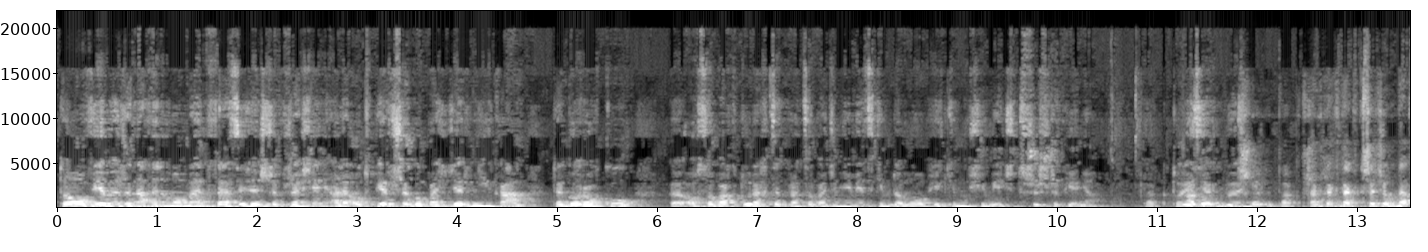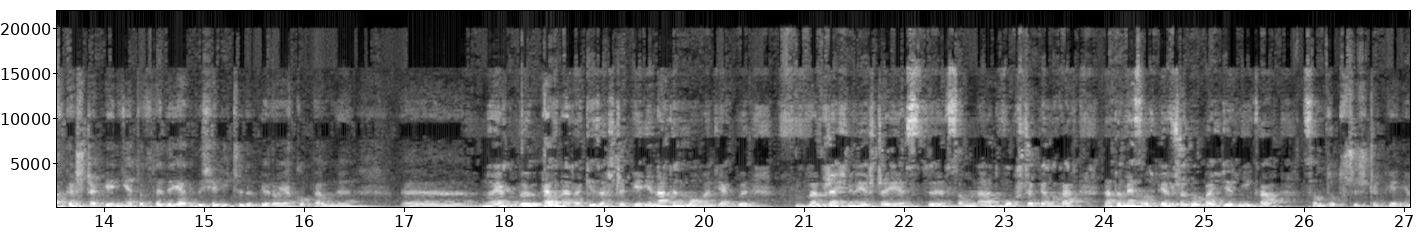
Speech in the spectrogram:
to wiemy, że na ten moment, teraz jest jeszcze wrzesień, ale od 1 października tego roku y, osoba, która chce pracować w niemieckim domu opieki musi mieć trzy szczepienia. Tak. To jest jakby- Trze- tak, Tak, tak, tak. Trzecią dawkę szczepienie to wtedy jakby się liczy dopiero jako pełny, e, no jakby pełne takie zaszczepienie na ten moment. Jakby we wrześniu jeszcze jest, e, są na dwóch szczepionkach, natomiast od 1 października są to trzy szczepienia.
